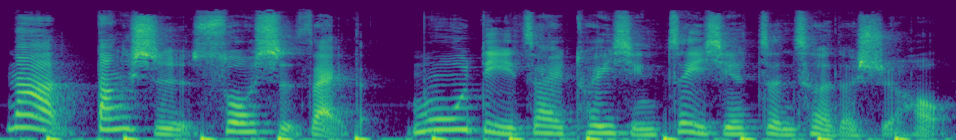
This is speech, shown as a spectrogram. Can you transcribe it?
那当时说实在的，穆迪在推行这些政策的时候。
